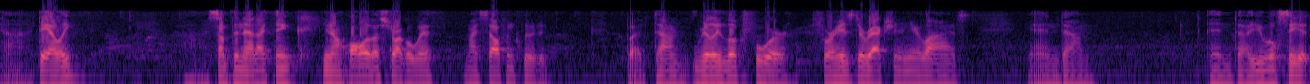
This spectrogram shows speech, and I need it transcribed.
uh, daily. Uh, something that I think you know all of us struggle with, myself included. But um, really look for, for His direction in your lives. And, um, and uh, you will see it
